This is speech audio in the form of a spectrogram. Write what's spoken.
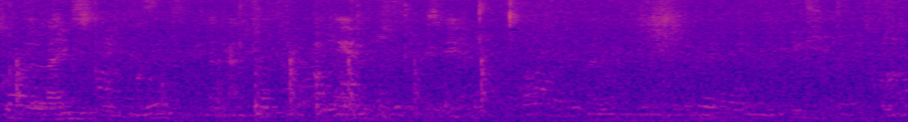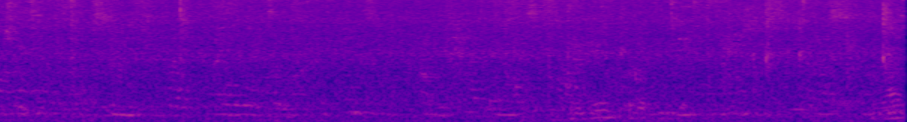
So the line will go. Not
